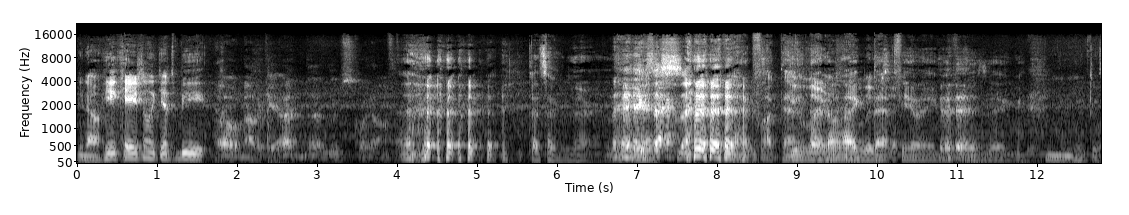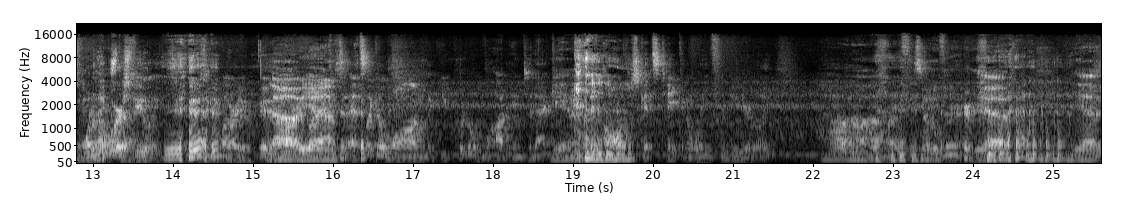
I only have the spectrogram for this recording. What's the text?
You know, he occasionally gets beat. Oh, not okay. I, I lose quite often. That's how you learn. exactly. Fuck that. You learn I don't like losing. that feeling. of losing. Hmm. You do It's one of the next worst time. feelings. losing Mario. Oh, Mario yeah. Party, 'cause That's like a long. Like you put a lot into that game, Yeah. and when it all just gets taken away from you, you're like, oh, life is over. Yeah, yeah,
